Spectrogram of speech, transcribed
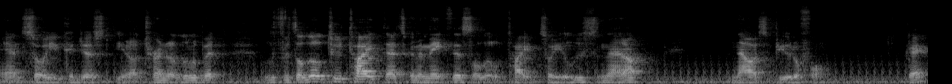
And so you can just, you know, turn it a little bit. If it's a little too tight, that's going to make this a little tight. So you loosen that up. Now it's beautiful. Okay?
